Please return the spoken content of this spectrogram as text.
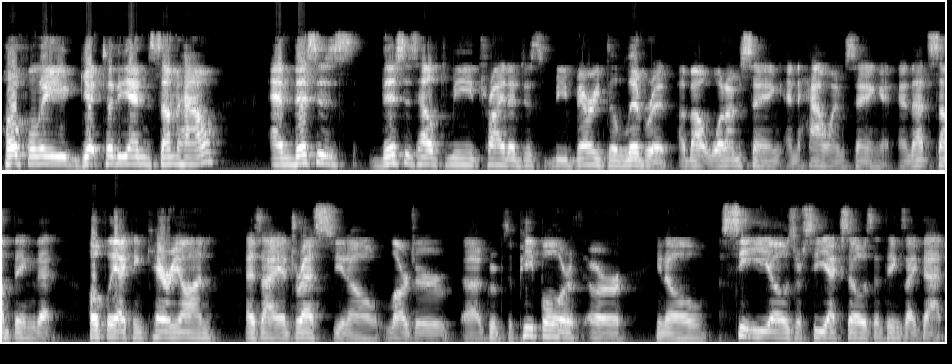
hopefully get to the end somehow and this is this has helped me try to just be very deliberate about what I'm saying and how I'm saying it, and that's something that hopefully I can carry on as I address you know larger uh, groups of people or or you know CEOs or CXOs and things like that.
